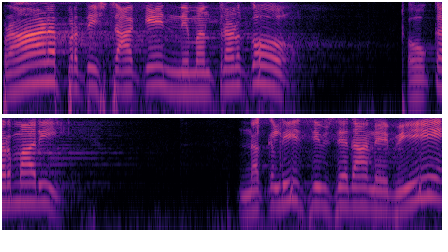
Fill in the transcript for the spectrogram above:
प्राण प्रतिष्ठा के निमंत्रण को ठोकर मारी। नकली शिवसेना ने भी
